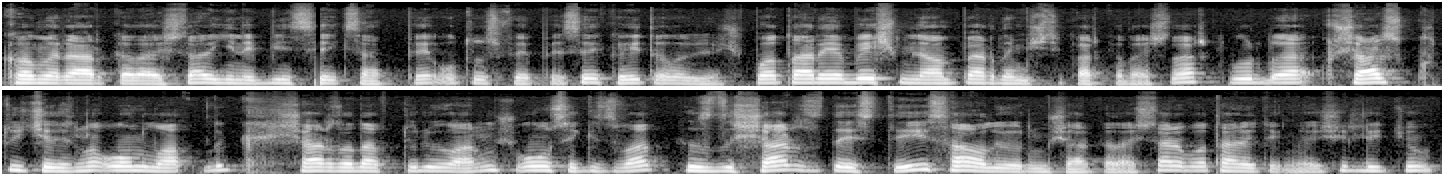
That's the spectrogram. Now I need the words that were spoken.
kamera arkadaşlar yine 1080p 30 fps kayıt alabiliyormuş. Batarya 5 mAh demiştik arkadaşlar. Burada şarj kutu içerisinde 10 wattlık şarj adaptörü varmış. 18 watt hızlı şarj desteği sağlıyormuş arkadaşlar. Batarya teknolojisi lityum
